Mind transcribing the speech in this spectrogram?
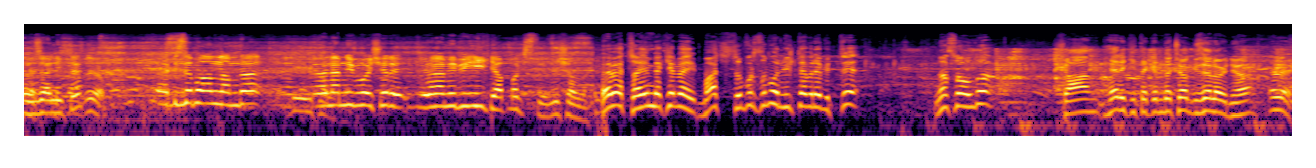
özellikle. Yok. Biz de bu anlamda e, önemli bir başarı, önemli bir ilk yapmak istiyoruz inşallah. Evet Sayın Bekir Bey maç 0-0 ilk devre bitti. Nasıl oldu? Şu an her iki takım da çok güzel oynuyor. Evet.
